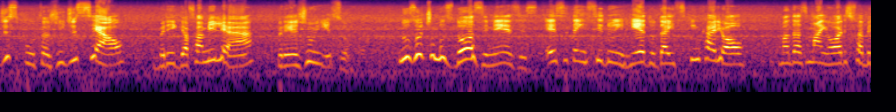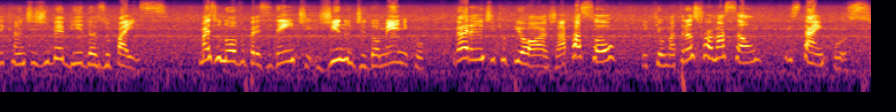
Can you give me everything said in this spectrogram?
disputa judicial, briga familiar, prejuízo. Nos últimos 12 meses, esse tem sido o enredo da Skin Cariol, uma das maiores fabricantes de bebidas do país. Mas o novo presidente, Gino Di Domenico, garante que o pior já passou e que uma transformação está em curso.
